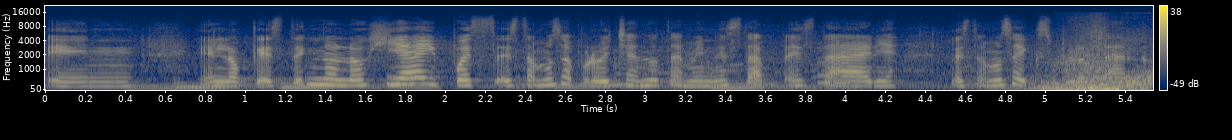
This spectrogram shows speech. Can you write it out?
en, en lo que es tecnología y pues estamos aprovechando también esta, esta área, la estamos explotando.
